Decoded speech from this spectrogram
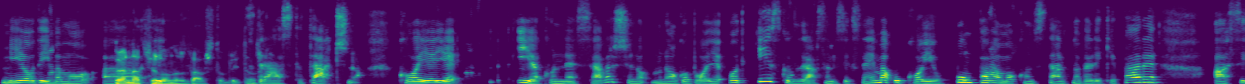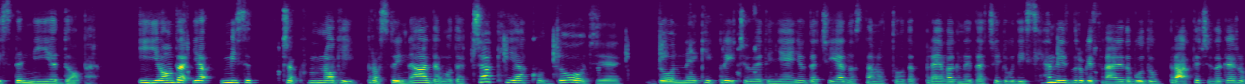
Mi ovde imamo... Uh, to je nacionalno zdravstvo britansko. Zdravstvo, tačno. Koje je, iako nesavršeno, mnogo bolje od irskog zdravstvenog sistema u koju pumpavamo konstantno velike pare, a sistem nije dobar. I onda ja, mi se čak mnogi prosto i nadamo da čak i ako dođe do nekih priča u ujedinjenju, da će jednostavno to da prevagne, da će ljudi s jedne i s druge strane da budu praktični, da kažu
